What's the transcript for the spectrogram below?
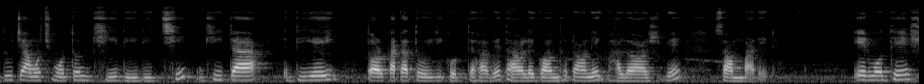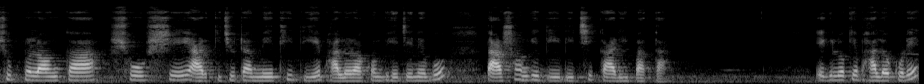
দু চামচ মতন ঘি দিয়ে দিচ্ছি। ঘিটা দিয়েই তরকাটা তৈরি করতে হবে, তাহলে গন্ধটা অনেক ভালো আসবে সোমবারের। এর মধ্যে শুকনো লঙ্কা, সর্ষে আর কিছুটা মেথি দিয়ে ভালো রকম ভেজে নেব। তার সঙ্গে দিয়ে দিচ্ছি কারি পাতা। এগুলোকে ভালো করে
